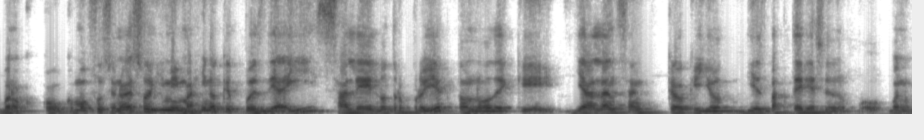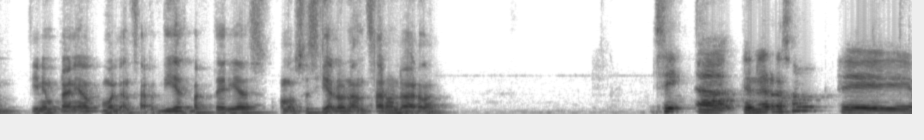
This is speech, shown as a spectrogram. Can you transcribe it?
bueno, ¿cómo, funcionó eso? Y me imagino que pues de ahí sale el otro proyecto, ¿no? De que ya lanzan, creo que yo, 10 bacterias, o, bueno, tienen planeado como lanzar 10 bacterias, o no sé si ya lo lanzaron, la verdad. Sí, uh, tener razón eh,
